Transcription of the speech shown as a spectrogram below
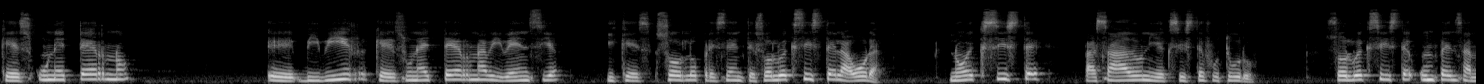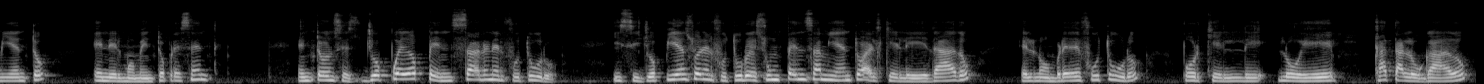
que es un eterno eh, vivir, que es una eterna vivencia y que es solo presente, solo existe el ahora. No existe pasado ni existe futuro. Solo existe un pensamiento en el momento presente. Entonces, yo puedo pensar en el futuro. Y si yo pienso en el futuro, es un pensamiento al que le he dado el nombre de futuro porque le, lo he catalogado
